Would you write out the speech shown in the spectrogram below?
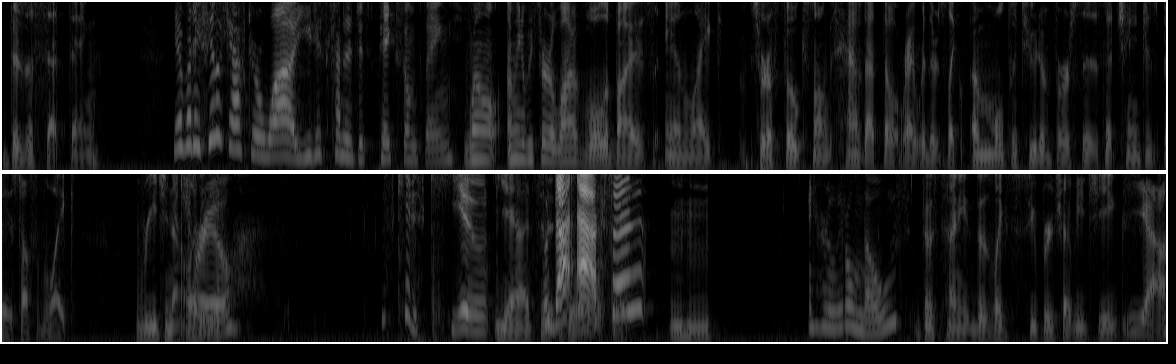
there's a set thing. Yeah, but I feel like after a while you just kind of just pick something. Well, I mean, to be fair, a lot of lullabies and like sort of folk songs have that though, right? Where there's like a multitude of verses that changes based off of like regionality. True. This kid is cute. Yeah, it's With that adorable accent Mm-hmm. And her little nose. Those tiny, those like super chubby cheeks. Yeah.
